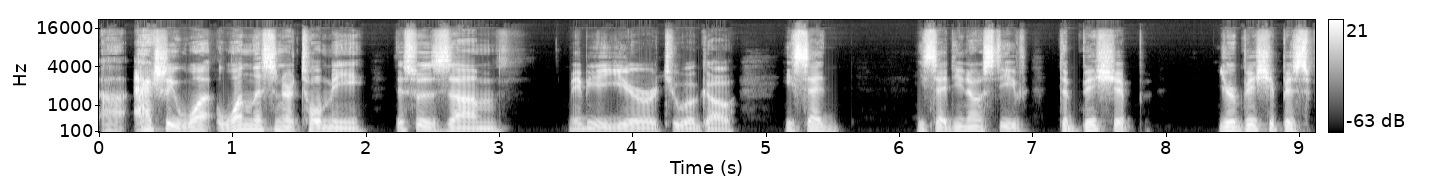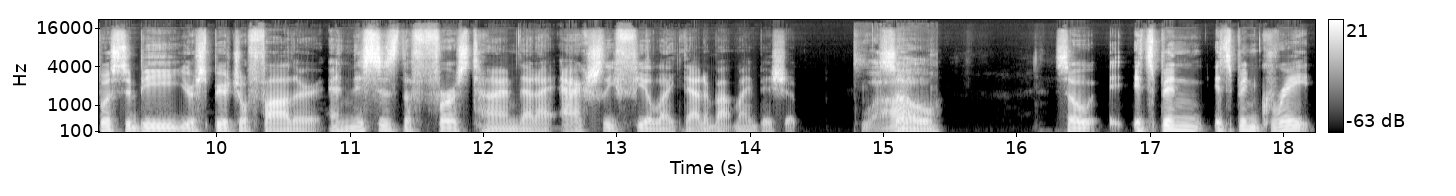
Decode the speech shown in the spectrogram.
uh, actually, one one listener told me this was um, maybe a year or two ago. He said, he said, you know, Steve, the bishop, your bishop is supposed to be your spiritual father, and this is the first time that I actually feel like that about my bishop. Wow. So, so it's been it's been great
